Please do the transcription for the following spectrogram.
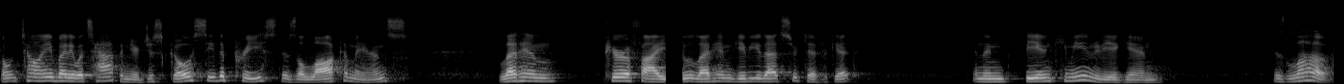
Don't tell anybody what's happened here. Just go see the priest as the law commands. Let him purify you, let him give you that certificate, and then be in community again. His love.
